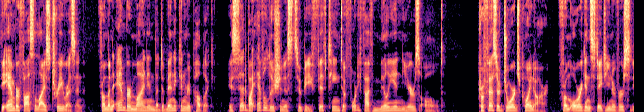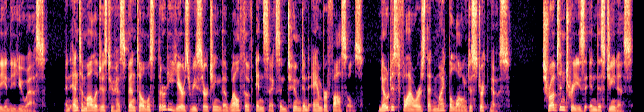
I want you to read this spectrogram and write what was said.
The amber fossilized tree resin from an amber mine in the Dominican Republic is said by evolutionists to be 15 to 45 million years old. Professor George Poinar from Oregon State University in the U.S., an entomologist who has spent almost 30 years researching the wealth of insects entombed in amber fossils, noticed flowers that might belong to Strychnos. Shrubs and trees in this genus,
